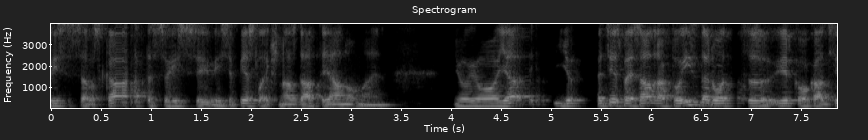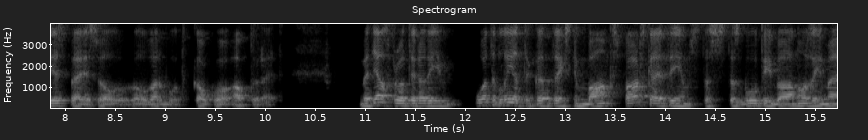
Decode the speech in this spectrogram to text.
visas savas kartes, visi, visi pieslēgšanās dati jānomaina. Jo, jo ja, ja pēc iespējas ātrāk to izdarot, ir kaut kādas iespējas vēl, vēl varbūt kaut ko apturēt. Bet jāsaprot, ir arī otra lieta, ka teiksim, bankas pārskaitījums tas, tas būtībā nozīmē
